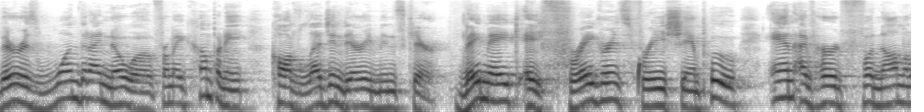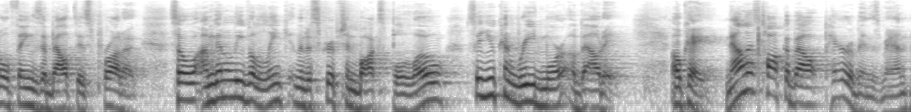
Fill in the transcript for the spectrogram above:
there is one that I know of from a company called Legendary Men's Care. They make a fragrance-free shampoo and I've heard phenomenal things about this product. So I'm gonna leave a link in the description box below so you can read more about it. Okay, now let's talk about parabens, man.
